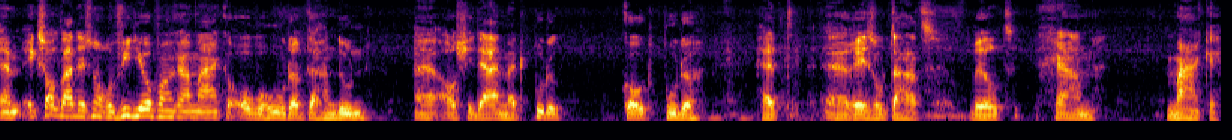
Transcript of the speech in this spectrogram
Um, ik zal daar dus nog een video van gaan maken over hoe we dat gaan doen. Uh, als je daar met poedercoat poeder het uh, resultaat wilt gaan maken.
